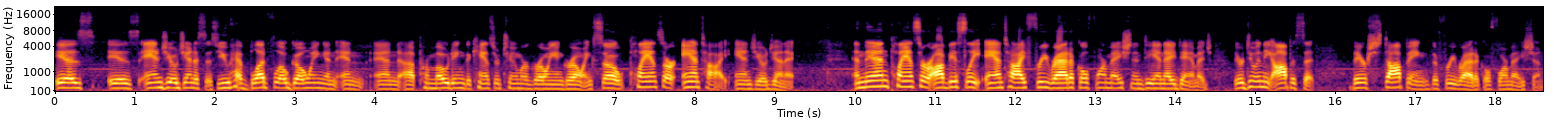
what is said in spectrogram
is is angiogenesis. You have blood flow going and and and uh, promoting the cancer tumor growing and growing. So plants are anti-angiogenic. And then plants are obviously anti-free radical formation and DNA damage. They're doing the opposite they're stopping the free radical formation.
